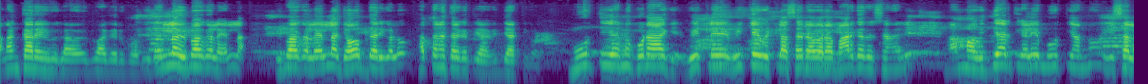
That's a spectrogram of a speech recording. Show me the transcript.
ಅಲಂಕಾರ ವಿಭಾಗ ವಿಭಾಗ ಇರ್ಬೋದು. ಇದೆಲ್ಲ ವಿಭಾಗಗಳೆಲ್ಲ ವಿಭಾಗಗಳೆಲ್ಲ ಜವಾಬ್ದಾರಿಗಳು ಹತ್ತನೇ ತರಗತಿಯ ವಿದ್ಯಾರ್ಥಿಗಳು. ಮೂರ್ತಿಯನ್ನು ಕೂಡ ಹಾಗೆ ವಿಟ್ಲೆ ವಿ ಕೆ ವಿಟ್ಲ ಸರ್ ಅವರ ಮಾರ್ಗದರ್ಶನದಲ್ಲಿ ನಮ್ಮ ವಿದ್ಯಾರ್ಥಿಗಳೇ ಮೂರ್ತಿಯನ್ನು ಈ ಸಲ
